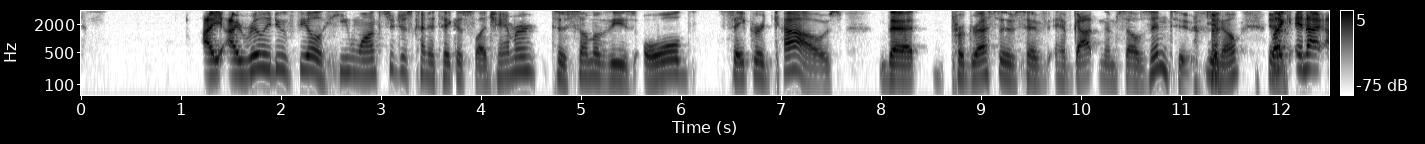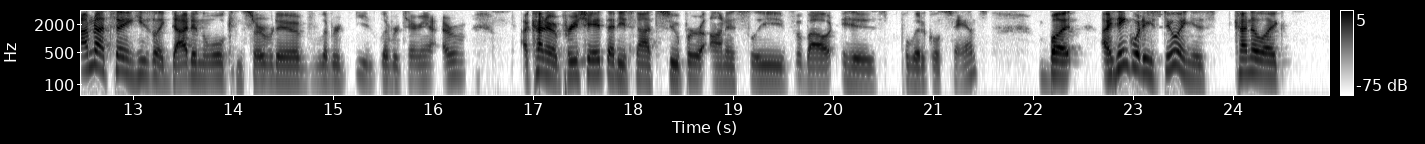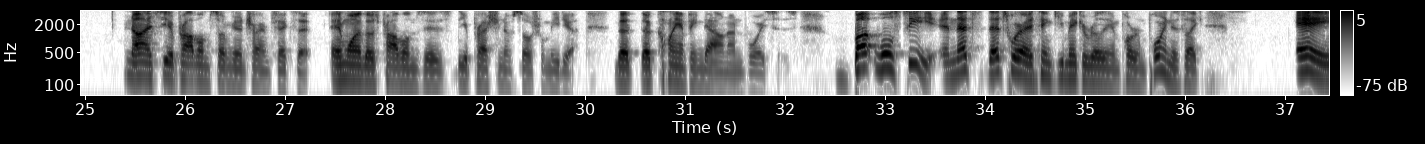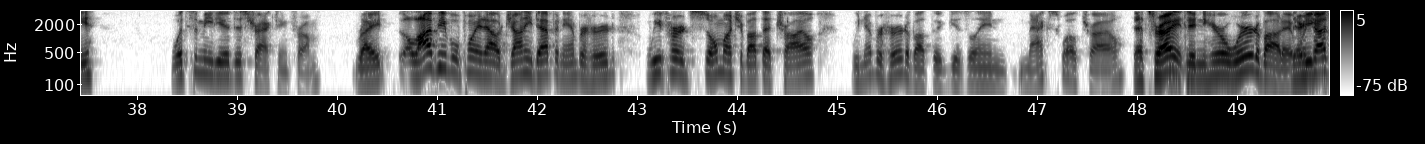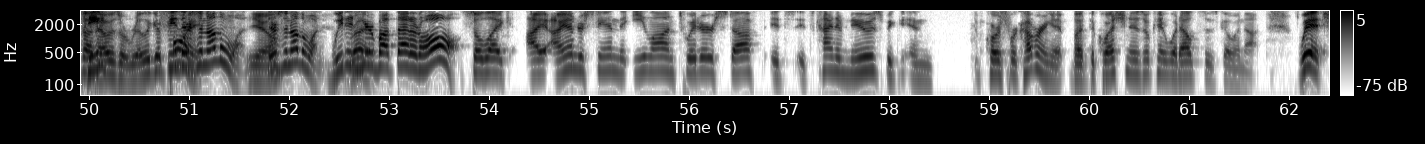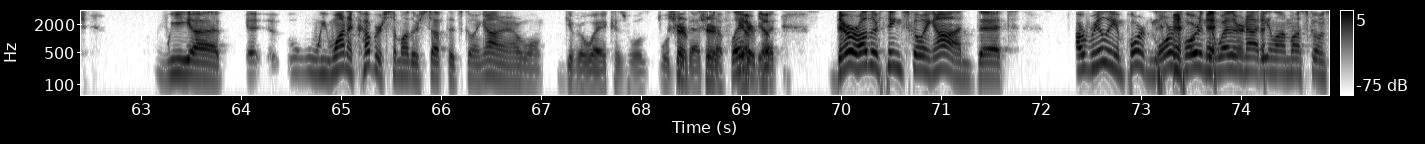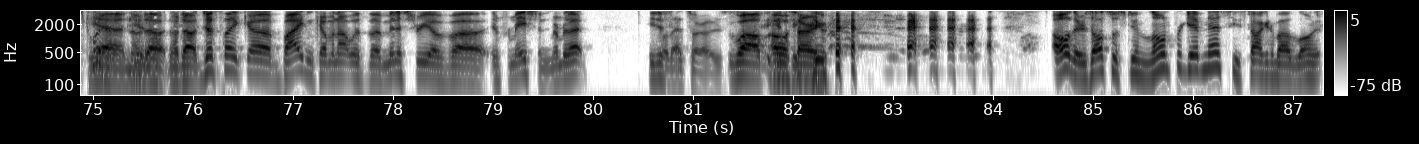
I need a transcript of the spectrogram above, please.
I, I really do feel he wants to just kind of take a sledgehammer to some of these old sacred cows that progressives have have gotten themselves into you know? Yeah. like and I, i'm not saying he's like died in the wool conservative liber, libertarian i, I kind of appreciate that he's not super on his sleeve about his political stance but i think what he's doing is kind of like no i see a problem so i'm going to try and fix it. And one of those problems is the oppression of social media the the clamping down on voices but we'll see. And that's that's where I think you make a really important point is like, a, what's the media distracting from? Right. A lot of people point out Johnny Depp and Amber Heard. We've heard so much about that trial. We never heard about the Ghislaine Maxwell trial. That's right. Didn't hear a word about it, There which you- I thought see- that was a really good point See, point. there's another one. You know? There's another one. We didn't hear about that at all. so like I I understand the Elon Twitter stuff. It's it's kind of news and of course we're covering it, but the question is okay, what else is going on? Which we uh uh, we want to cover some other stuff that's going on and I won't give it away cuz we'll we'll Sure, do that sure. stuff later, Yep, yep. but there are other things going on that are really important, more important than whether or not Elon Musk owns Twitter. yeah, no you know? doubt, no doubt. Just like uh, Biden coming out with the Ministry of uh, Information. Remember that? He Well, just that's what I was. Well, oh, sorry. oh, there's also student loan forgiveness. He's talking about loan.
